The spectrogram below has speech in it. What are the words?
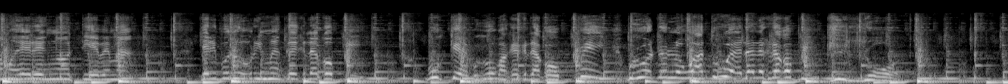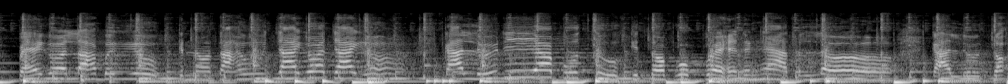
Amo hereng ngoti ya bemak. Jadi beruk terima ke kedai kopi. Bukan beruk makan kedai kopi. Beruk dulu waktu eh dalam kedai kopi. Gila. Pegolah beruk Kena tahu cara-cara Kalau dia putus kita perempuan dengar telur Kalau tak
